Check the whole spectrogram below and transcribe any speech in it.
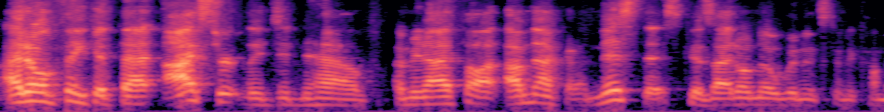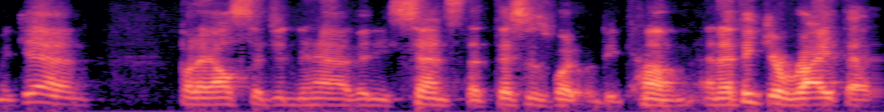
I don't think at that I certainly didn't have I mean, I thought I'm not going to miss this because I don't know when it's going to come again, but I also didn't have any sense that this is what it would become. And I think you're right that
